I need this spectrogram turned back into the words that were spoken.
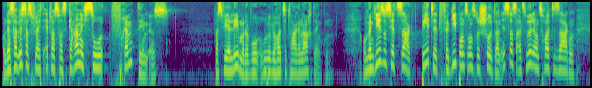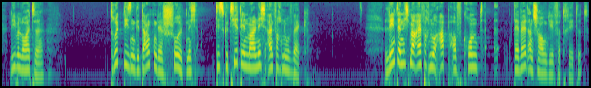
Und deshalb ist das vielleicht etwas, was gar nicht so fremd dem ist, was wir erleben oder worüber wir heutzutage nachdenken. Und wenn Jesus jetzt sagt, betet, vergib uns unsere Schuld, dann ist das, als würde er uns heute sagen, liebe Leute, drückt diesen Gedanken der Schuld nicht, diskutiert den mal nicht einfach nur weg. Lehnt den nicht mal einfach nur ab aufgrund äh, der Weltanschauung, die ihr vertretet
